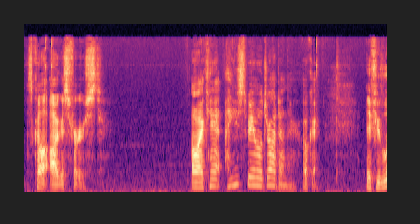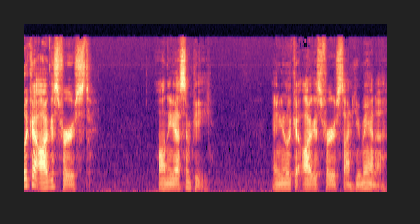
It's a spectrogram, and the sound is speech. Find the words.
let's call it August 1st. Oh, I can't. I used to be able to draw down there. Okay. If you look at August 1st on the S&P, and you look at August 1st on Humana,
